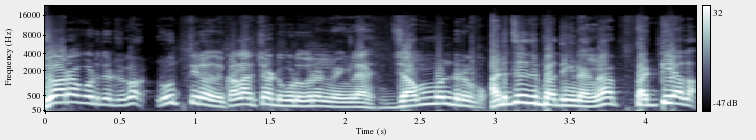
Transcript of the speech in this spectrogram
ஜோராக கொடுத்துட்ருக்கோம். நூற்றி இருபது கலர் சார்ட் கொடுக்குறேன்னு வைங்களேன். ஜம்முன்னு இருக்கும். அடுத்தது பார்த்தீங்கன்னா பட்டியாலா.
